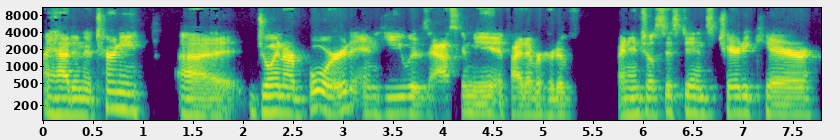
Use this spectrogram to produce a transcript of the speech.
i had an attorney uh, join our board and he was asking me if i'd ever heard of financial assistance charity care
